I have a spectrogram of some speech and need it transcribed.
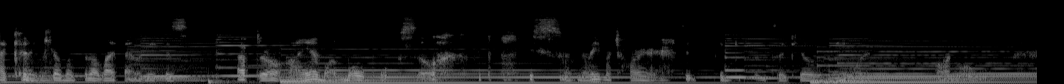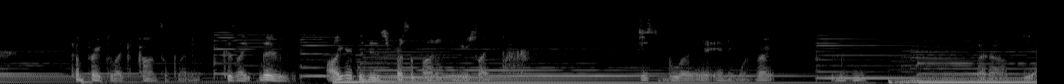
I couldn't Mhm. kill them for the life out of me because, after all, I am on mobile, so it's Mhm. way much harder to to, to kill anyone on mobile compared to like a console player. Because like literally, all you have to do is press a button, and you're just like, just blur anyone, right? Mm-hmm. But um, yeah,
